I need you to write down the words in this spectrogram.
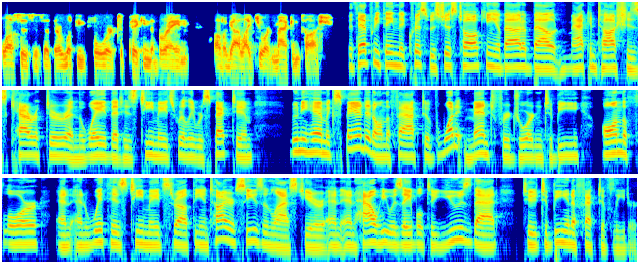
pluses is that they're looking forward to picking the brain of a guy like Jordan MacIntosh. With everything that Chris was just talking about, about MacIntosh's character and the way that his teammates really respect him, Mooneyham expanded on the fact of what it meant for Jordan to be on the floor and, and with his teammates throughout the entire season last year and, and how he was able to use that to, to be an effective leader.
